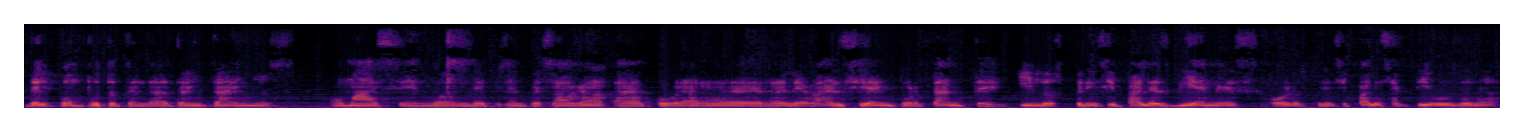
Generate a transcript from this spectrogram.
del cómputo tendrá 30 años o más, en donde pues empezó a, cobrar eh, relevancia importante y los principales bienes o los principales activos de, la,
